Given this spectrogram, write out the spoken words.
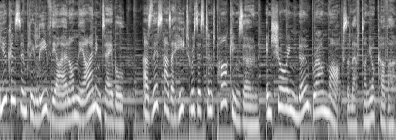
You can simply leave the iron on the ironing table, as this has a heat-resistant parking zone, ensuring no brown marks are left on your cover.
